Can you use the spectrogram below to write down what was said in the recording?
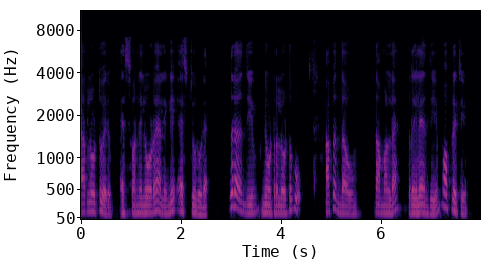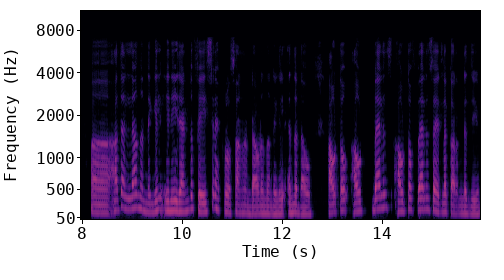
ആറിലോട്ട് വരും. എസ് വണ്ണിലൂടെ അല്ലെങ്കിൽ എസ് ടുയിലൂടെ എന്നിട്ട് എന്ത് ചെയ്യും? ന്യൂട്രലിലോട്ട് പോകും അപ്പൊ എന്താവും? നമ്മളുടെ റിലേ എന്ത് ചെയ്യും? ഓപ്പറേറ്റ് ചെയ്യും. അതല്ല എന്നുണ്ടെങ്കിൽ ഇനി രണ്ട് ഫേസിന് അക്രോസ് ആണ് ഉണ്ടാവണമെന്നുണ്ടെങ്കിൽ എന്തുണ്ടാവും? Out of out balance out of balance ആയിട്ടുള്ള കറണ്ട് എന്ത് ചെയ്യും?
